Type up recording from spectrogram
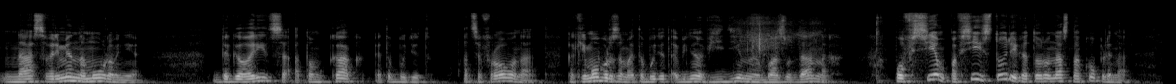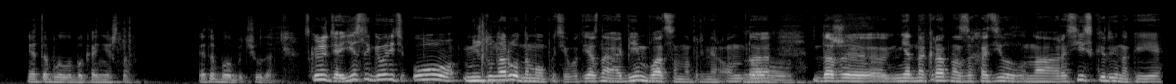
на современном уровне договориться о том, как это будет оцифровано, каким образом это будет объединено в единую базу данных, по, всем, по всей истории, которая у нас накоплена, это было бы, конечно, это было бы чудо. Скажите, а если говорить о международном опыте, вот я знаю, IBM Watson, например, он Но... да, даже неоднократно заходил на российский рынок, и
